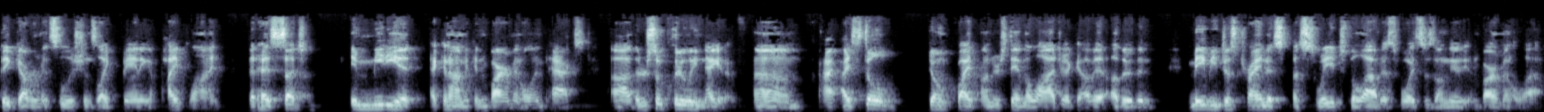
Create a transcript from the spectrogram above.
big government solutions like banning a pipeline that has such immediate economic environmental impacts uh, that are so clearly negative. Um, I, I, still don't quite understand the logic of it, other than maybe just trying to assuage the loudest voices on the environmental left.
